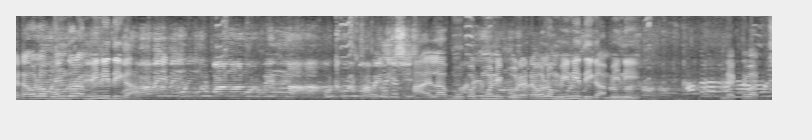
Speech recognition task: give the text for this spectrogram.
এটা হলো বন্ধুরা mini Digha. I love Mukutmanipur. এটা হলো মিনি দীঘা, মিনি। দেখতে পাচ্ছ?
